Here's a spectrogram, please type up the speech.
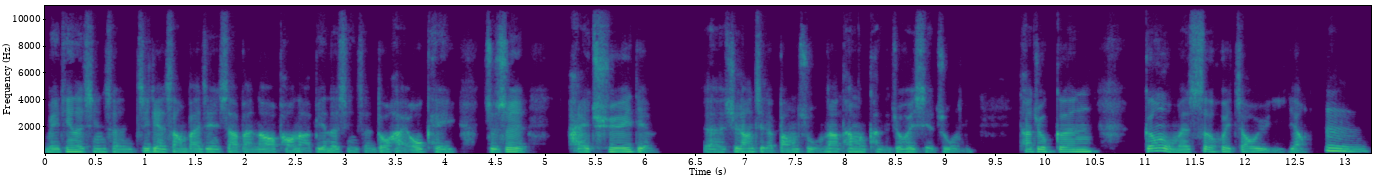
每天的行程几点上班几点下班，然后跑哪边的行程都还 OK，只是还缺一点呃学长姐的帮助，那他们可能就会协助你。他就跟跟我们社会教育一样，嗯，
